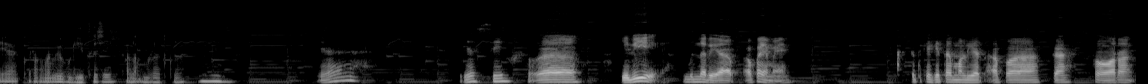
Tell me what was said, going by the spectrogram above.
Ya kurang lebih begitu sih kalau menurut gua. Ya, ya sih. Eh, jadi bener ya, apa ya, Mei? Ketika kita melihat apakah seorang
